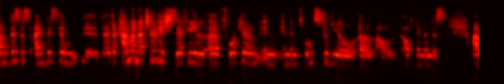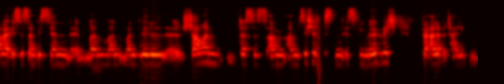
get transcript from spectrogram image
ähm, bis es ein bisschen, äh, da kann man natürlich sehr viel äh, Vorkehren in, in dem Tonstudio äh, aufnehmen. Das, aber es ist ein bisschen, äh, man, man, man will äh, schauen, dass es am, am sichersten ist wie möglich für alle Beteiligten.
